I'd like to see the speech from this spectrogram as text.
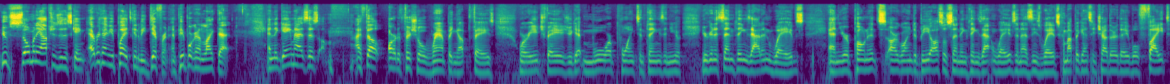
You have so many options in this game. Every time you play, it's going to be different, and people are going to like that. And the game has this, I felt, artificial ramping up phase where each phase you get more points and things, and you, you're going to send things out in waves, and your opponents are going to be also sending things out in waves. And as these waves come up against each other, they will fight,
